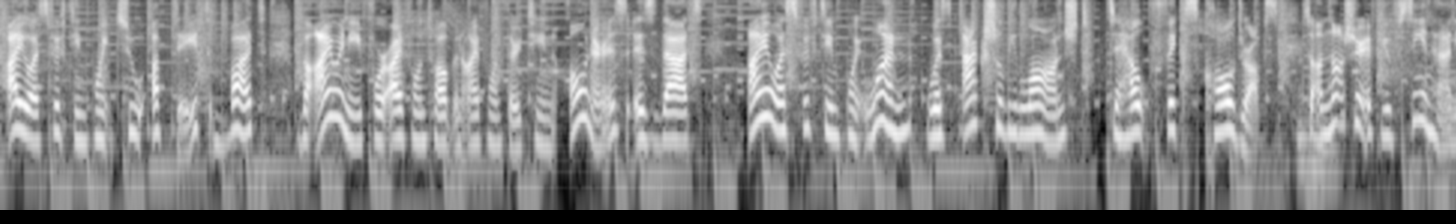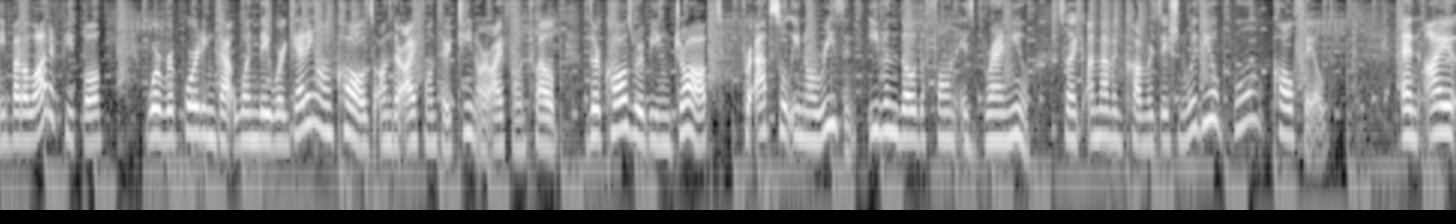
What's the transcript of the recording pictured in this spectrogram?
iOS 15.2 update, but the irony for iPhone 12 and iPhone 13 owners is that iOS 15.1 was actually launched to help fix call drops. So I'm mm-hmm. not sure if you've seen Hani, but a lot of people were reporting that when they were getting on calls on their iPhone 13 or iPhone 12, their calls were being dropped for absolutely no reason, even though the phone is brand new. So like I'm having a conversation with you, boom, call failed. And I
